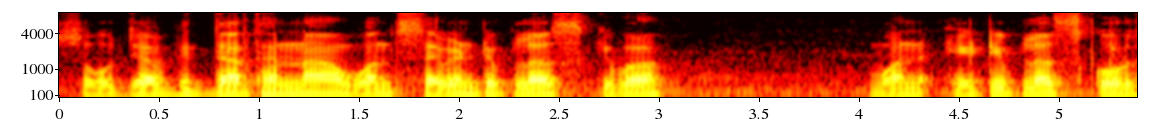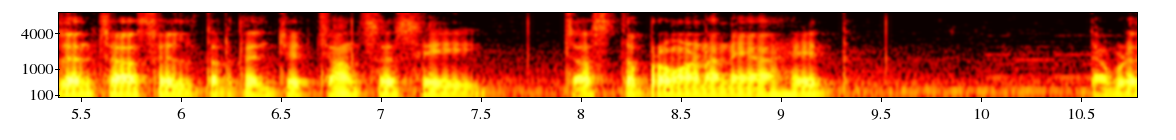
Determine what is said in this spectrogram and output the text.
सो ज्या विद्यार्थ्यांना वन सेवन्टी प्लस किंवा वन एटी प्लस स्कोर ज्यांचा असेल तर त्यांचे चान्सेस हे जास्त प्रमाणाने आहेत. त्यामुळे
